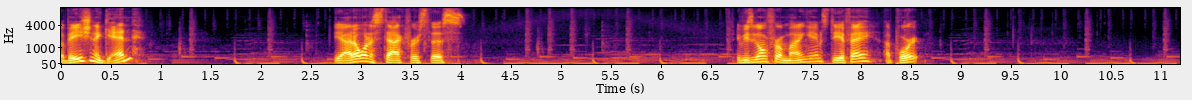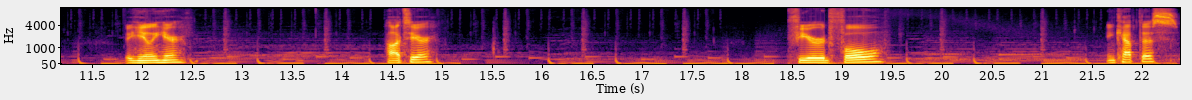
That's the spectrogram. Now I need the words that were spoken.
Evasion again? Yeah, I don't want to stack first this. If he's going for a mind games, DFA, a port. Big healing here. Pots here. Feared full. Incap this.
